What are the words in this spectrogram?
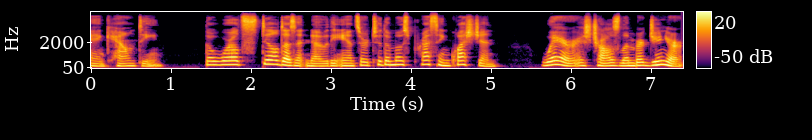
and counting. The world still doesn't know the answer to the most pressing question Where is Charles Lindbergh Jr.?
